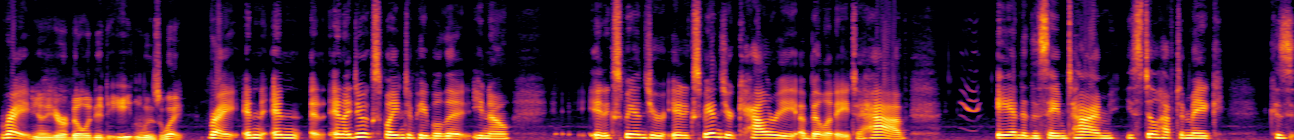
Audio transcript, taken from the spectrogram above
Right. you know your ability to eat and lose weight Right. And and and I do explain to people that, you know, it expands your it expands your calorie ability to have and at the same time, you still have to make because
